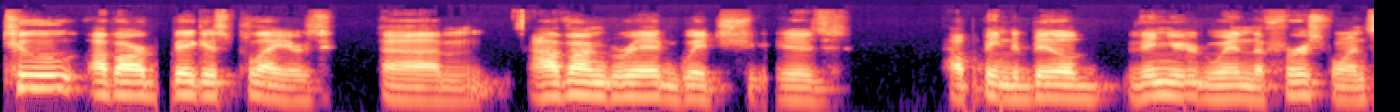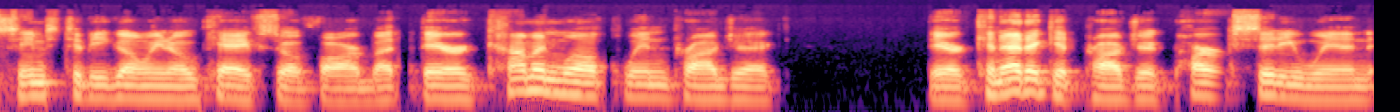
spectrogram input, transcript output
two of our biggest players, um, Avangrid, which is helping to build Vineyard Wind, the first one, seems to be going okay so far, but their Commonwealth Wind project, their Connecticut project, Park City Wind,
